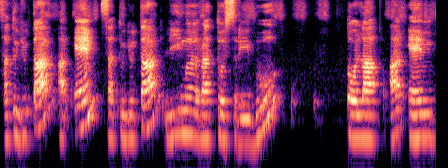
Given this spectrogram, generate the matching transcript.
1 juta RM 1 juta 500 ribu tolak RM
